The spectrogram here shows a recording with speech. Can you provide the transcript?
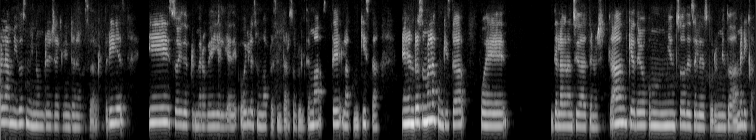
Hola amigos, mi nombre es Jacqueline Danamazada Rodríguez y soy de Primero B y el día de hoy les vengo a presentar sobre el tema de la conquista. En resumen, la conquista fue de la gran ciudad de Tenochtitlán que dio comienzo desde el descubrimiento de América.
